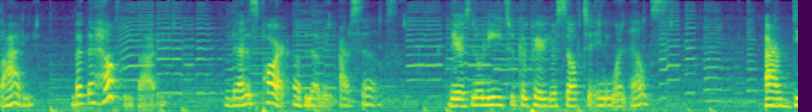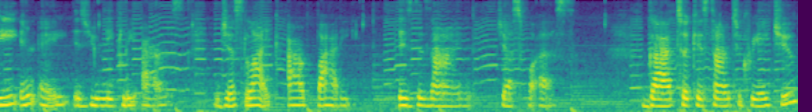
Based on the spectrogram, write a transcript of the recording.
body, but the healthy body. That is part of loving ourselves. There's no need to compare yourself to anyone else. Our DNA is uniquely ours, just like our body is designed just for us. God took his time to create you,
